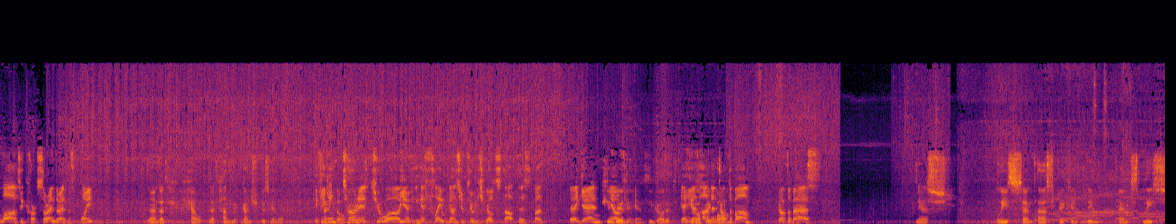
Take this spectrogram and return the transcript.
Law to surrender at this point. Ah, that hell, that Han gunship is gonna. If he can off. turn it to, uh, you know, if he can get Flame gunship too, he should be able to stop this. But then again, He you know, if you did. can- He got it. yeah, he got a Then drop the bomb. Drop the bass. Yes. Please send us picking camps, please.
